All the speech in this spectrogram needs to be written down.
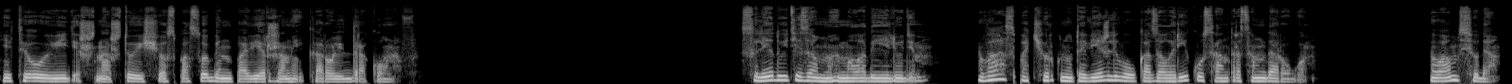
и ты увидишь, на что еще способен поверженный король драконов». «Следуйте за мной, молодые люди». Вас подчеркнуто вежливо указал Рику с антрасом дорогу. «Вам сюда».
